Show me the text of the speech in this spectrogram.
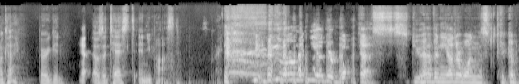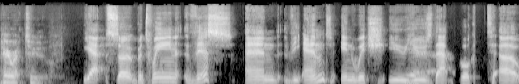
Okay, very good. Yep. That was a test, and you passed. Do, do you own any other book tests? Do you have any other ones to compare it to? Yeah. So between this and the end, in which you Yeah. use that book, uh,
